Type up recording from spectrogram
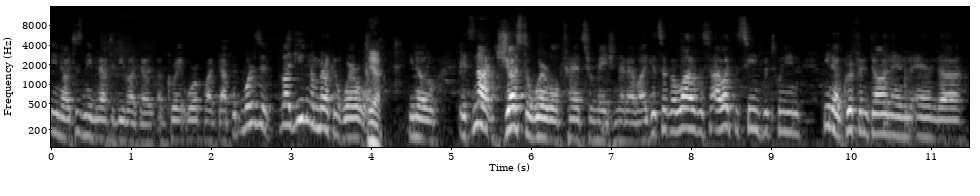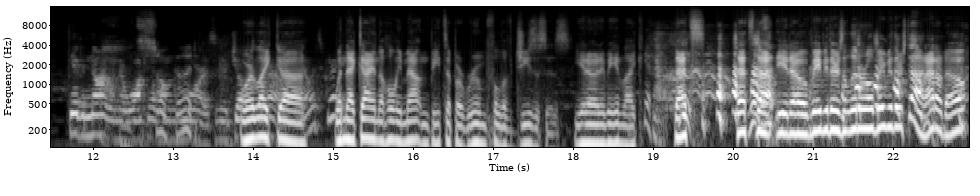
you know it doesn't even have to be like a, a great work like that. But what is it like? Even American Werewolf. Yeah. You know, it's not just a werewolf transformation that I like. It's like a lot of this. I like the scenes between you know Griffin Dunne and and uh, David Naughton when they're walking so along the moors and they're or like around, uh, you know? When that guy in the Holy Mountain beats up a room full of Jesuses. You know what I mean? Like that's that's not you know maybe there's a literal maybe there's not I don't know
